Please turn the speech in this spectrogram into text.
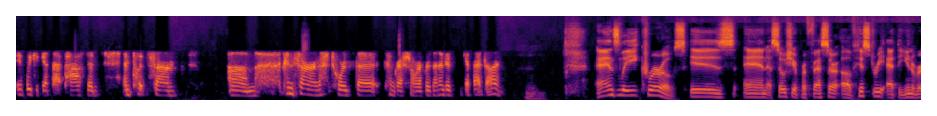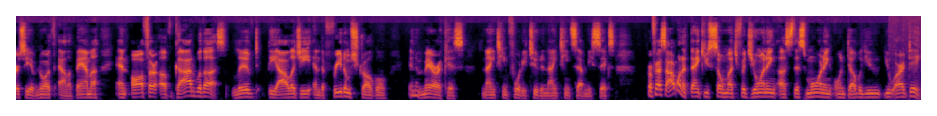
if we could get that passed and, and put some um, concern towards the congressional representatives to get that done. Mm-hmm. Ansley Quiros is an associate professor of history at the University of North Alabama and author of God with Us Lived Theology and the Freedom Struggle in Americus, 1942 to 1976. Professor, I want to thank you so much for joining us this morning on WURD.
